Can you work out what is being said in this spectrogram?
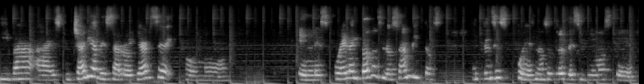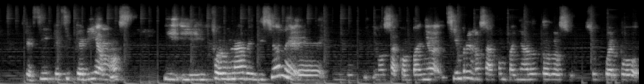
iba a escuchar y a desarrollarse como en la escuela, en todos los ámbitos. Entonces pues nosotros decidimos que, que sí, que sí queríamos y, fue una bendición. Eh, nos acompañó, siempre nos ha acompañado todo su, cuerpo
